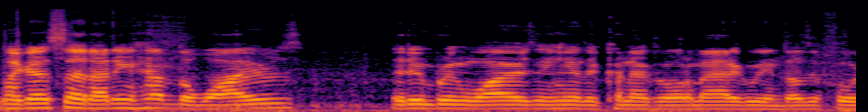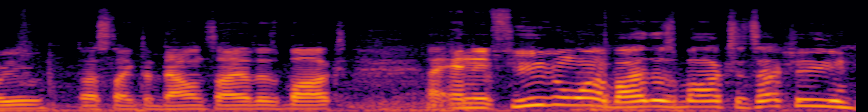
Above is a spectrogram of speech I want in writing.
Like I said, I didn't have the wires. They didn't bring wires in here that connects automatically and does it for you. That's like the downside of this box. And if you even want to buy this box, it's actually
